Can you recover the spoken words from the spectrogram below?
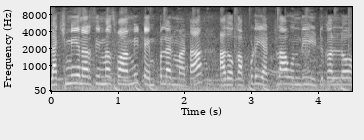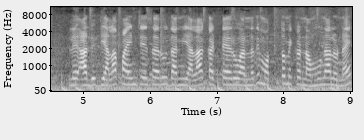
లక్ష్మీ నరసింహస్వామి టెంపుల్ అనమాట అది ఒకప్పుడు ఎట్లా ఉంది ఇటుకల్లో లే- అది ఎలా ఫైన్ చేశారు దాన్ని ఎలా కట్టారు అన్నది మొత్తం ఇక్కడ నమూనాలు ఉన్నాయి.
